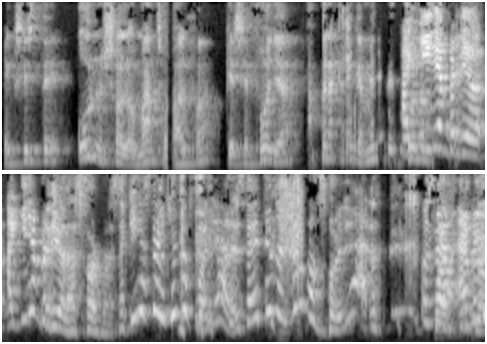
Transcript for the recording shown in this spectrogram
existe un solo macho alfa que se folla a prácticamente todas Aquí ya han perdido, aquí ya han perdido las formas. Aquí ya está diciendo follar, está diciendo el verbo follar. O sea, a Página-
